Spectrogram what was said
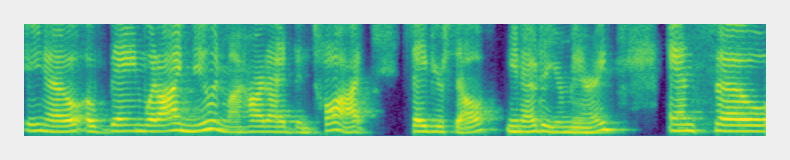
you know obeying what i knew in my heart i had been taught save yourself you know till you're married and so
